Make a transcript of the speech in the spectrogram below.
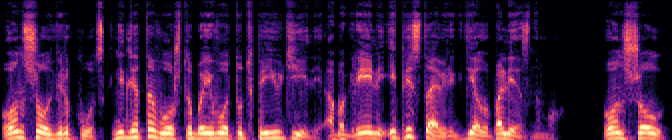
Он шел в Иркутск не для того, чтобы его тут приютили, обогрели и приставили к делу полезному. Он шел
